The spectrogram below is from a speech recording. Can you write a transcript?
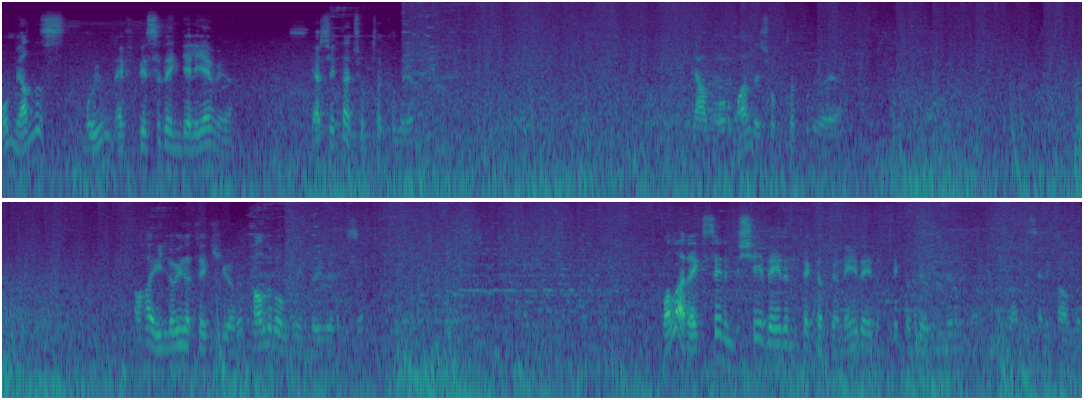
Oğlum yalnız oyun FPS'i dengeleyemiyor. Gerçekten çok takılıyor. Ya normalde çok takılıyor ya. Aha Illo'yu da tek yiyor. Kaldır oldu Illo'yu elimize. Valla Rex'in bir şey değdim tek atıyor. Neyi değdim tek atıyor bilmiyorum da. De seni kaldırdım.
